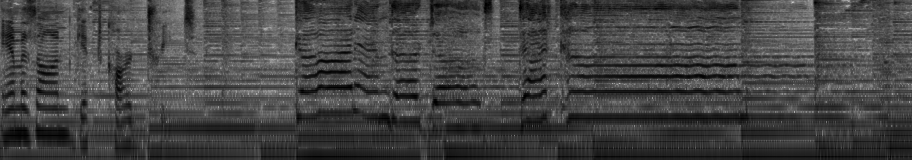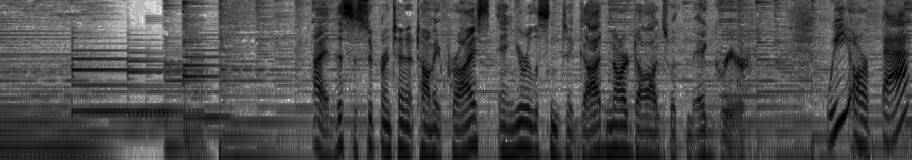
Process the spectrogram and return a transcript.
Amazon gift card treat. GodandOurDogs.com. Hi, this is Superintendent Tommy Price, and you're listening to God and Our Dogs with Meg Greer. We are back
